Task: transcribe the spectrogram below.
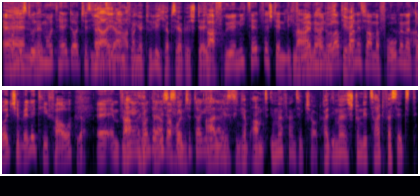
Konntest du Ähm, im Hotel deutsches ja, Fernsehen ja, habe ich natürlich, ich habe es ja bestellt. War früher nicht selbstverständlich. Früher, Nein, wenn man in Urlaub gefahren ist, war man froh, wenn man Deutsche Welle TV Ja. äh, Na, empfangen hab konnte, aber gesehen. heutzutage alles. alles. gesehen. Ich habe abends immer Fernsehen geschaut. Halt immer eine Stunde Zeit versetzt.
